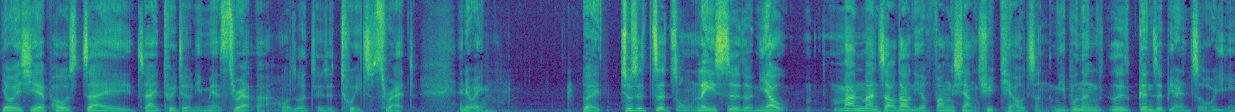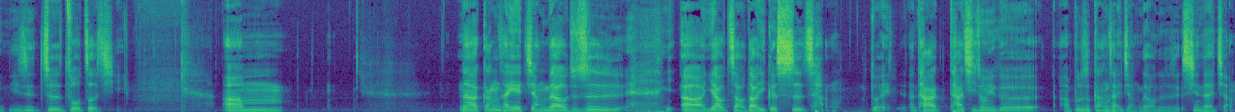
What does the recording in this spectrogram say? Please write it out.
有一些 post 在在 Twitter 里面 thread 啊，或者说就是 tweet thread，anyway，对，就是这种类似的，你要慢慢找到你的方向去调整，你不能是跟着别人走而已，你是就是做自己，嗯、那刚才也讲到，就是啊、要找到一个市场，对他，他其中一个啊，不是刚才讲到的，现在讲，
